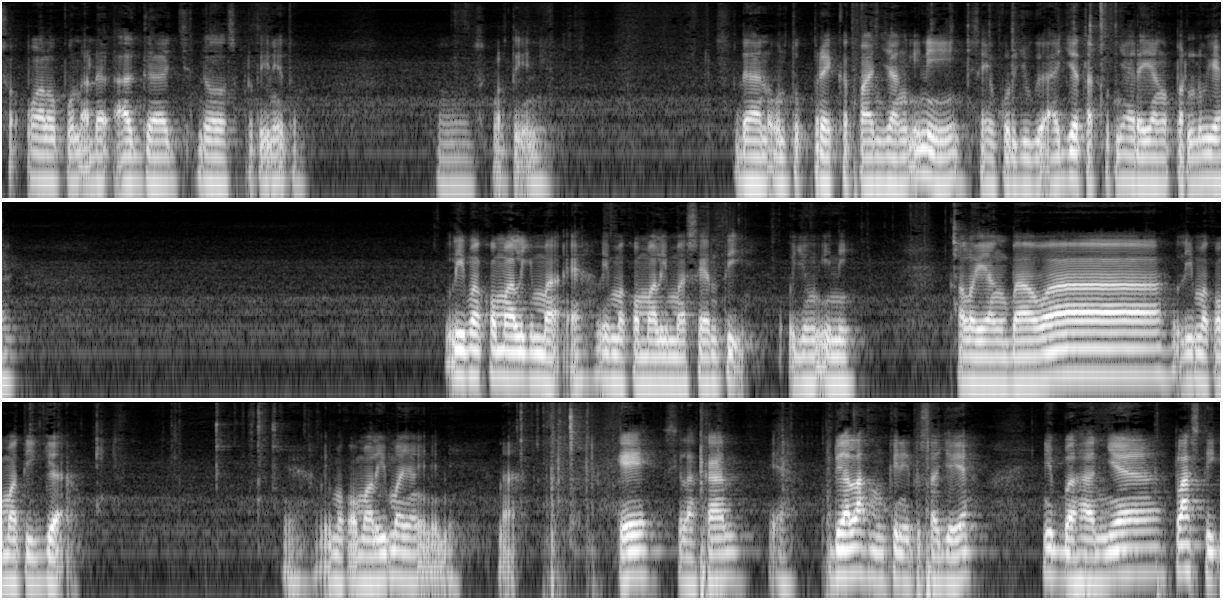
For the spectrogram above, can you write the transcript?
so, walaupun ada agak jendol seperti ini tuh. Hmm, seperti ini. Dan untuk bracket panjang ini saya ukur juga aja takutnya ada yang perlu ya. 5,5 ya 5,5 cm ujung ini kalau yang bawah 5,3 ya 5,5 yang ini nih nah Oke, silahkan ya. Udahlah mungkin itu saja ya. Ini bahannya plastik,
